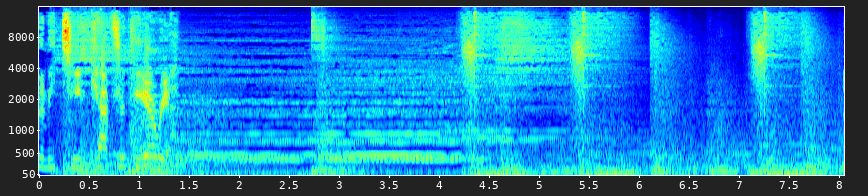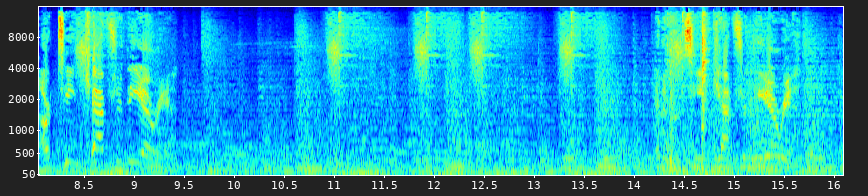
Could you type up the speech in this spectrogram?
Enemy team captured the area. Our team captured the area. Enemy team captured the area.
